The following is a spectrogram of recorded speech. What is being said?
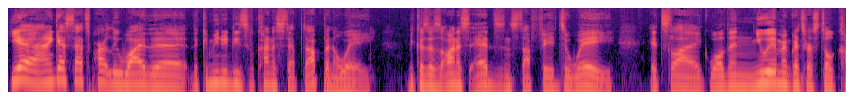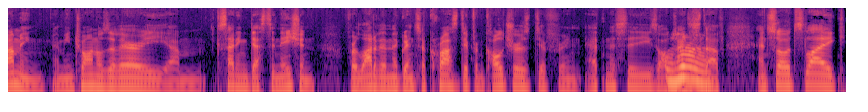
Yeah, and I guess that's partly why the the communities have kind of stepped up in a way because as honest eds and stuff fades away, it's like, well, then new immigrants are still coming. I mean, Toronto's a very um, exciting destination for a lot of immigrants across different cultures, different ethnicities, all mm-hmm. kinds of mm-hmm. stuff. And so it's like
